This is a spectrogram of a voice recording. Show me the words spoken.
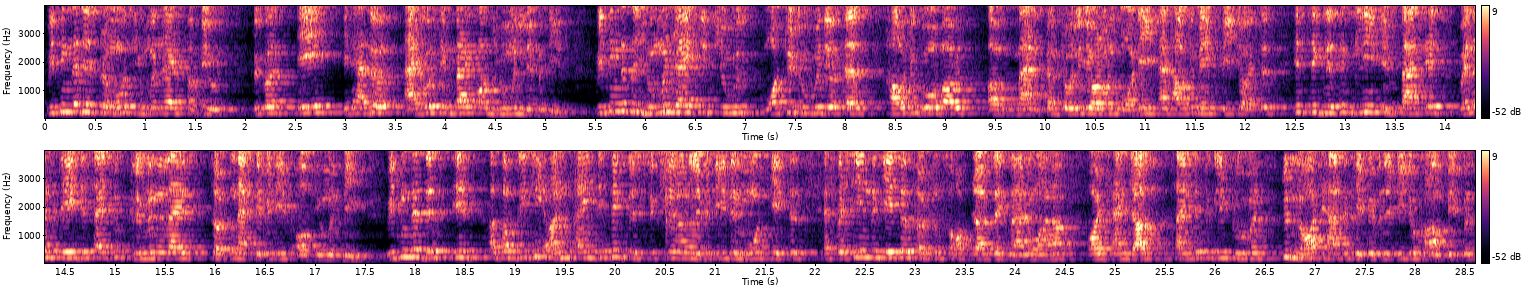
We think that it promotes human rights abuse because A, it has an adverse impact on human liberties. We think that the human right to choose what to do with yourself, how to go about man, controlling your own body and how to make free choices is significantly impacted when a state decides to criminalize certain activities of human beings. We think that this is a completely unscientific restriction on liberties in most cases, especially in the case of certain soft drugs like marijuana or and drugs scientifically proven to not have the capability to harm people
